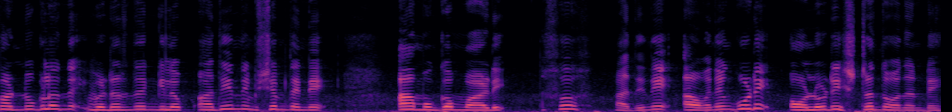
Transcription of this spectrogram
കണ്ണുകളൊന്ന് വിടർന്നെങ്കിലും അതേ നിമിഷം തന്നെ ആ മുഖം വാടി. അതിനെ അവനും കൂടി അവളോട് ഇഷ്ടം തോന്നണ്ടേ.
